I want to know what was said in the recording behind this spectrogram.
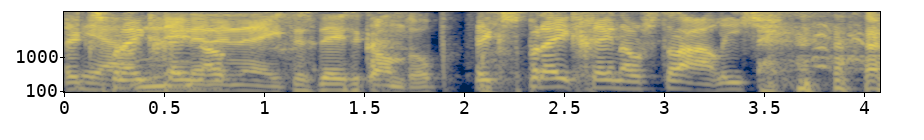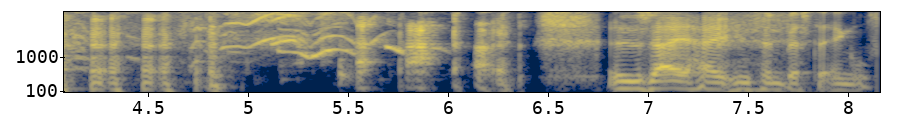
Ik, Ja. spreek Nee, geen, nee, nee, nee, het is deze kant op. ik spreek geen Australisch. zei hij in zijn beste Engels.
